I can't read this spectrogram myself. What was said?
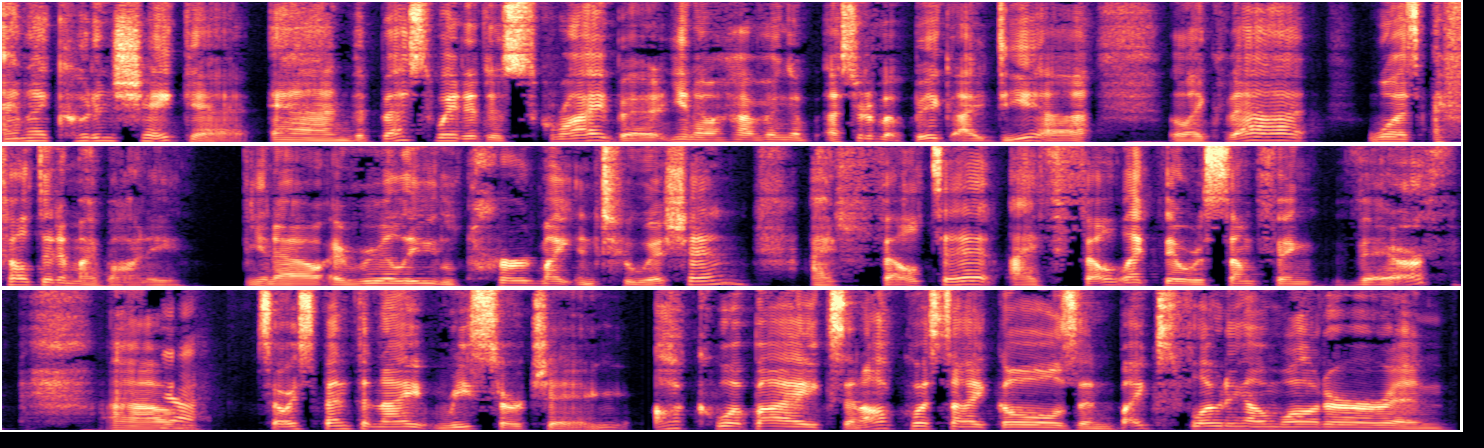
And I couldn't shake it. And the best way to describe it, you know, having a, a sort of a big idea like that was I felt it in my body. You know, I really heard my intuition. I felt it. I felt like there was something there. Um, Yeah. So I spent the night researching aqua bikes and aqua cycles and bikes floating on water. And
